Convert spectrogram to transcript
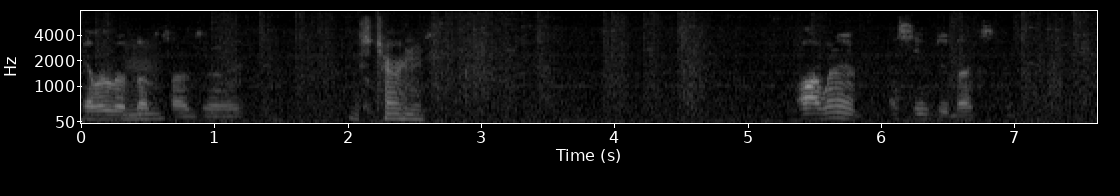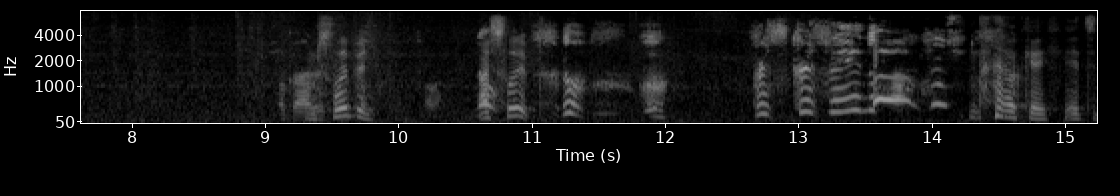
Yeah, we're above Mhm. clouds, alright. It's turning. Oh, I went in. I saved you, back. Oh god. I'm it's- slipping. No. I slipped. No! Chris, Chris, no! Okay, it's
